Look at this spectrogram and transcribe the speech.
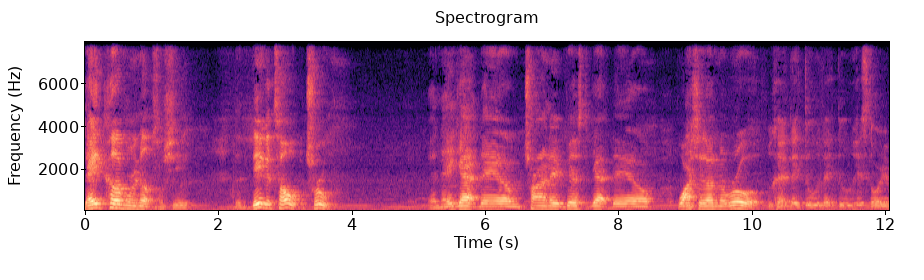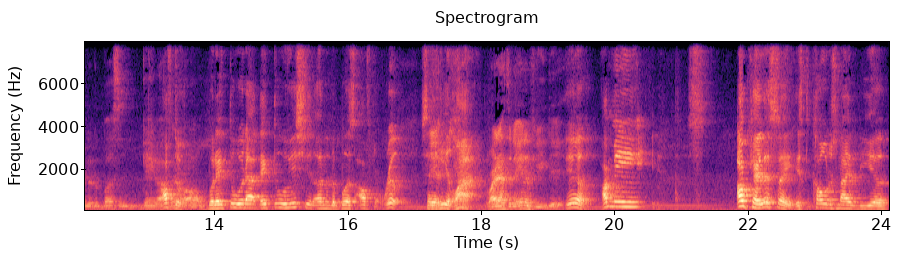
they covering up some shit. The nigga told the truth. And they got goddamn trying their best to goddamn wash it under the rug. because they threw they threw his story under the bus and gave out Off their the own. but they threw it out they threw his shit under the bus off the rip. Saying he Yeah. a lying. Right after the interview, he did. Yeah. I mean okay, let's say it's the coldest night of the year.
